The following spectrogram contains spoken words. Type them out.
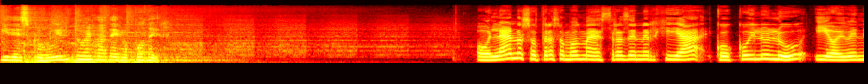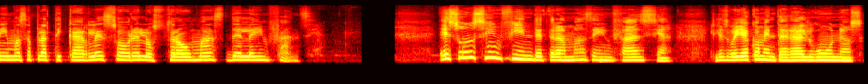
y descubrir tu verdadero poder. Hola, nosotras somos maestras de energía, Coco y Lulu, y hoy venimos a platicarles sobre los traumas de la infancia. Es un sinfín de traumas de infancia. Les voy a comentar algunos.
